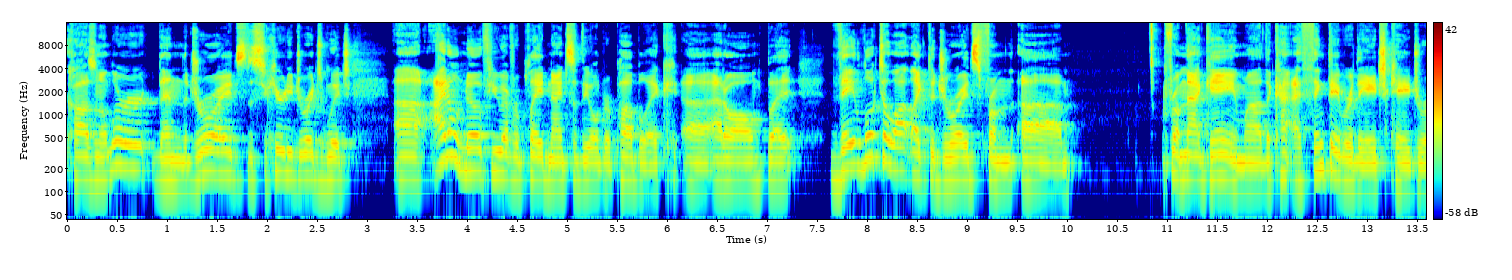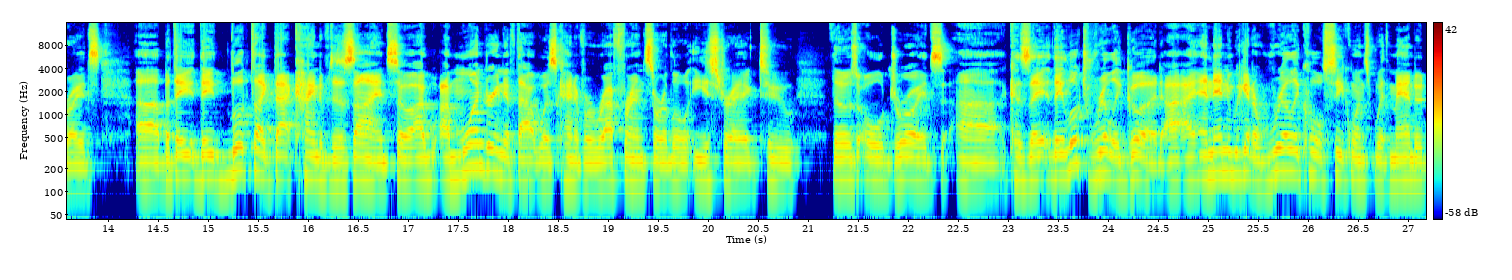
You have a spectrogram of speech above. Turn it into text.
cause an alert. Then the droids, the security droids, which uh, I don't know if you ever played Knights of the Old Republic uh, at all, but they looked a lot like the droids from uh, from that game. Uh, the I think they were the HK droids. Uh, but they, they looked like that kind of design. So I, I'm wondering if that was kind of a reference or a little Easter egg to those old droids because uh, they, they looked really good. I, and then we get a really cool sequence with Mando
